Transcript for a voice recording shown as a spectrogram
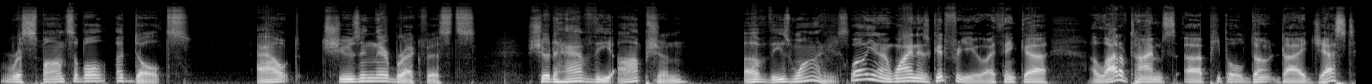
responsible adults out choosing their breakfasts should have the option of these wines. Well, you know, wine is good for you. I think uh, a lot of times uh, people don't digest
